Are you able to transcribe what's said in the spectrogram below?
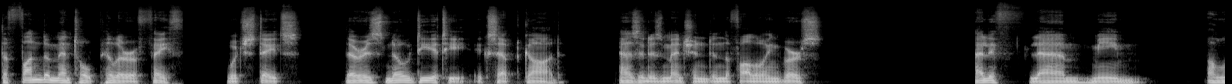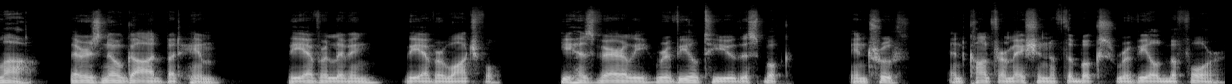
the fundamental pillar of faith, which states, There is no deity except God, as it is mentioned in the following verse. Alif Lam Mim. Allah, there is no God but Him, the ever living, the ever watchful. He has verily revealed to you this book, in truth and confirmation of the books revealed before,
